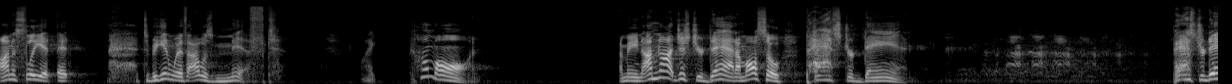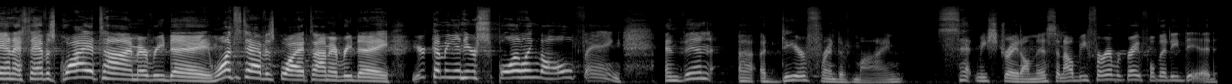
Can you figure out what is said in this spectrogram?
honestly, it, it, to begin with, I was miffed. Like, come on. I mean, I'm not just your dad, I'm also Pastor Dan. Pastor Dan has to have his quiet time every day, wants to have his quiet time every day. You're coming in here spoiling the whole thing. And then uh, a dear friend of mine set me straight on this, and I'll be forever grateful that he did.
